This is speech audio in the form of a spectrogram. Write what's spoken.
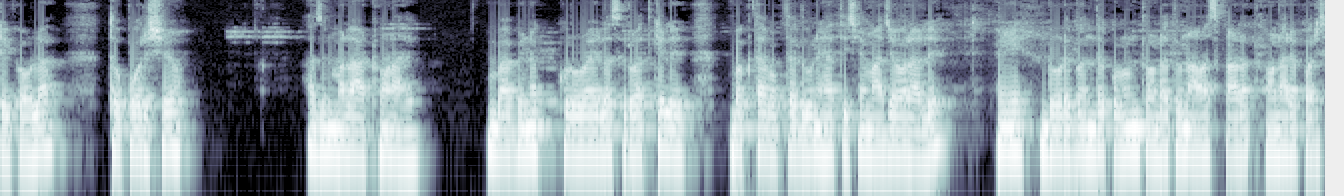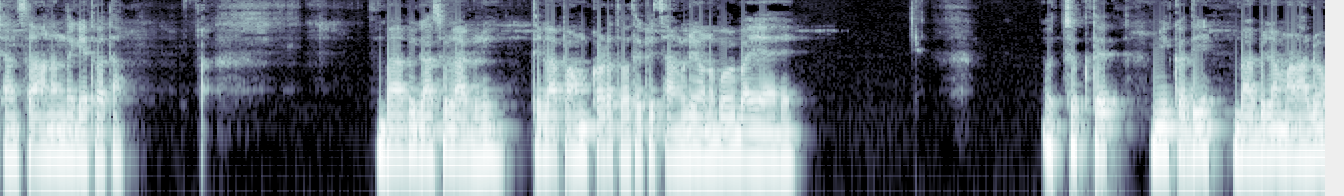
टेकवला. तो स्पर्श अजून मला आठवण आहे. बाबीनं कुरवायला सुरुवात केली. बघता बघता दोन्ही हातीचे तिचे माझ्यावर आले. मी डोळे बंद करून तोंडातून आवाज काढत होणाऱ्या स्पर्शांचा आनंद घेत होता. बाबी घासू लागली. तिला पाहून कळत होतं की चांगली अनुभवी बाई आहे. उत्सुकतेत मी कधी बाबीला म्हणालो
